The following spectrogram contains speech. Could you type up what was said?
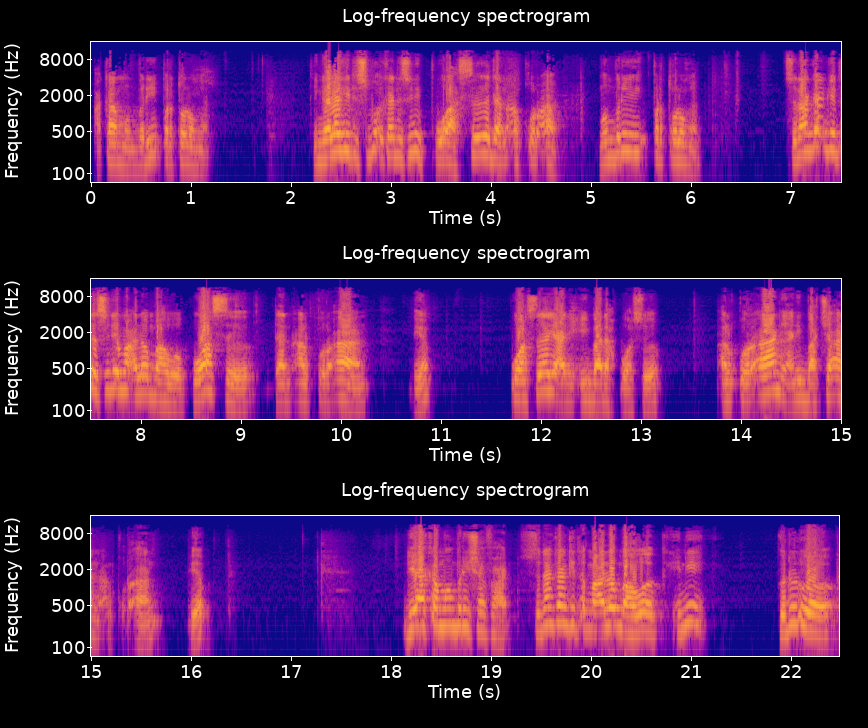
Akan memberi pertolongan. Tinggal lagi disebutkan di sini, puasa dan Al-Quran. Memberi pertolongan. Sedangkan kita sedia maklum bahawa puasa dan Al-Quran, ya, puasa yang ini ibadah puasa, Al-Quran yang ini bacaan Al-Quran, ya, dia akan memberi syafaat. Sedangkan kita maklum bahawa ini Kedua-dua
